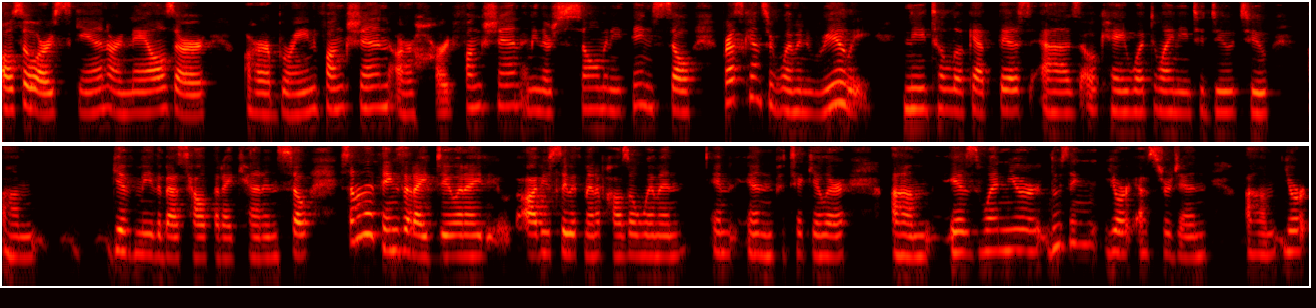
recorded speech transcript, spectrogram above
also our skin, our nails, our our brain function, our heart function. I mean, there's so many things. So breast cancer women really need to look at this as okay, what do I need to do to um, give me the best health that I can. And so some of the things that I do, and I do obviously with menopausal women in, in particular, um, is when you're losing your estrogen, um, your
